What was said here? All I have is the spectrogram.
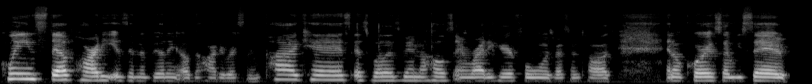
Queen Steph Hardy, is in the building of the Hardy Wrestling Podcast, as well as being the host and writer here for Women's Wrestling Talk. And of course, like we said,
